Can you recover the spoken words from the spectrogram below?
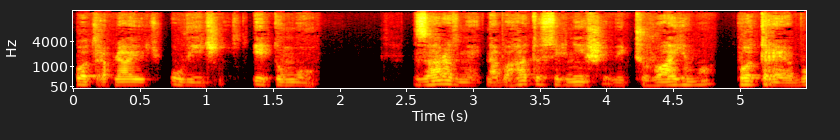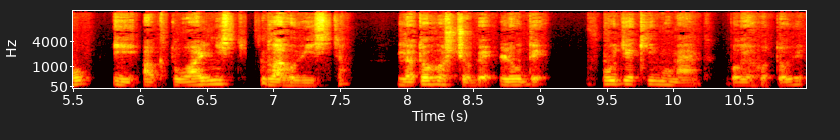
потрапляють у вічність. І тому зараз ми набагато сильніше відчуваємо потребу і актуальність благовістя для того, щоб люди в будь-який момент були готові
